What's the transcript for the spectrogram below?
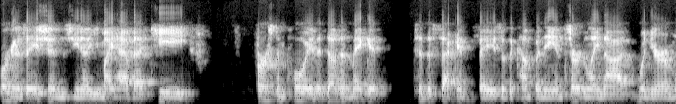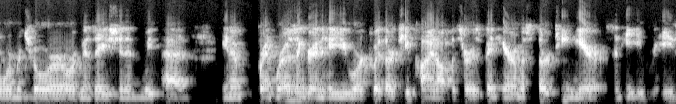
organizations, you know, you might have that key first employee that doesn't make it to the second phase of the company, and certainly not when you're a more mature organization. And we've had, you know, Brent Rosengren, who you worked with, our chief client officer, has been here almost 13 years, and he he's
